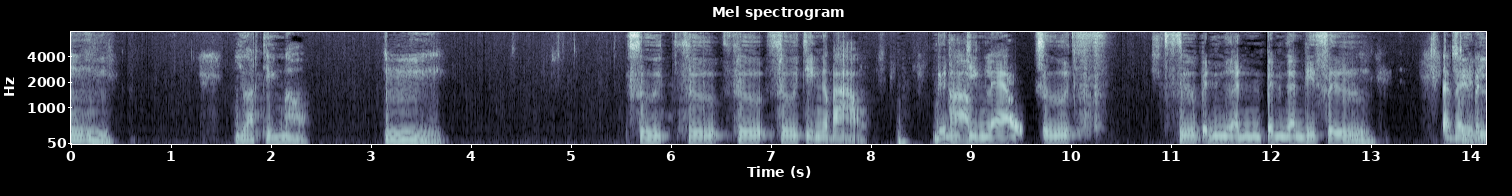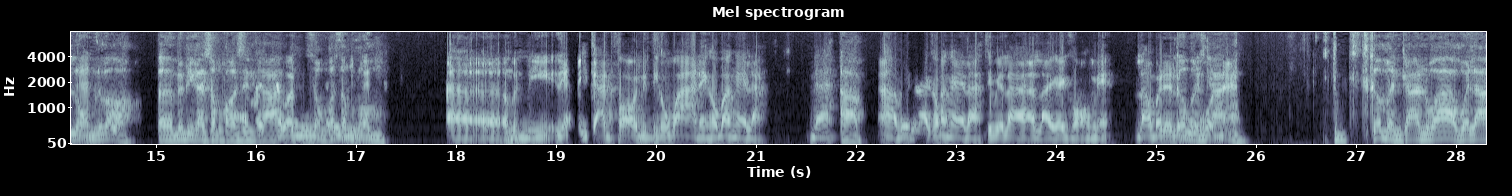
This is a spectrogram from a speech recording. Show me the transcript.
อืมอืมยอดจริงเปล่าอืม ซื้อซื้อซื้อซื้อจริงหรือเปล่าหรือครับจริงแล้ว ซื้อ ซื้อเป็นเงินเป็นเงินที่ซื้ออมแต่ไม่ซื้อได้เป็นมีลกามรหรือเปล่า เออไม่มีการส่งของสินค้าแต่ว่ามีส่งก็ส่งลมเออเออมันมีเนี่ยเป็นการฟอกนี่ที่เขาว่าเนี่ยเขาว่าไงล่ะ นะครับอ่า เวลาเขาว่าไงล่ะ ที่เวลารายการของเนี่ย เราไม่ได้ระก็บุเหมือนคนกันนะก็เหมือนกันว่าเวลา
